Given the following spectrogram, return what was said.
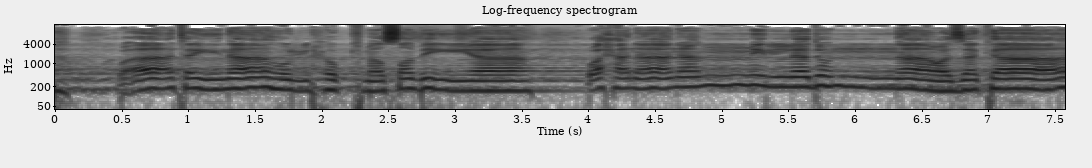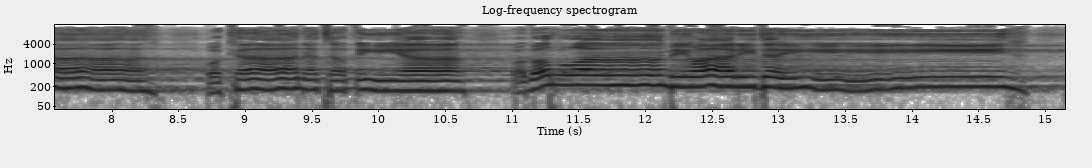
وآتيناه الحكم صبيا. وحنانا من لدنا وزكاة وكان تقيا. وبرا بوالديه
